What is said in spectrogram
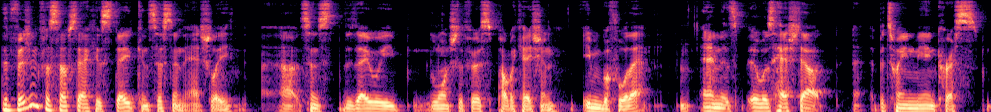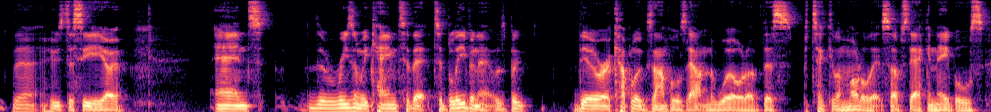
The vision for Substack has stayed consistent actually uh, since the day we launched the first publication, even before that. And it was hashed out uh, between me and Chris, the, who's the CEO. And the reason we came to that to believe in it was be, there were a couple of examples out in the world of this particular model that Substack enables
